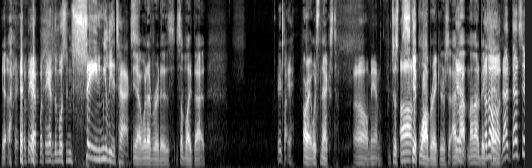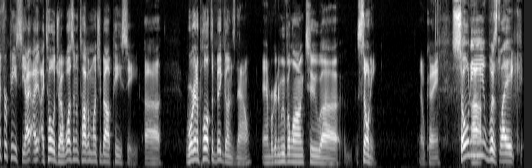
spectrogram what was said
yeah, Okay, but they have but they have the most insane melee attacks. yeah. Whatever it is, something like that. Eh, All right, what's next? Oh man. Just Uh, skip lawbreakers. I'm, Yeah. not, I'm not a big no, no, fan. no, that, that's it for PC. I, I, I told you I wasn't going to talk much about PC. Uh, we're going to pull up the big guns now, and we're going to move along to uh, Sony. Okay. Sony Uh, was like,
